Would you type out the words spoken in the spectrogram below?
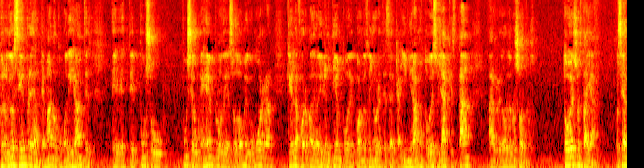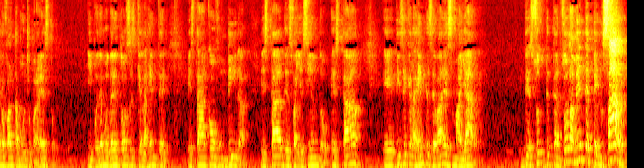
Pero Dios siempre de antemano, como dije antes, eh, este, puso, puse un ejemplo de Sodoma y Gomorra, que es la forma de vivir el tiempo de cuando el Señor esté cerca. Y miramos todo eso ya que está alrededor de nosotros. Todo eso está allá. O sea, no falta mucho para esto. Y podemos ver entonces que la gente está confundida, está desfalleciendo, está, eh, dice que la gente se va a desmayar de, tan solamente pensar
